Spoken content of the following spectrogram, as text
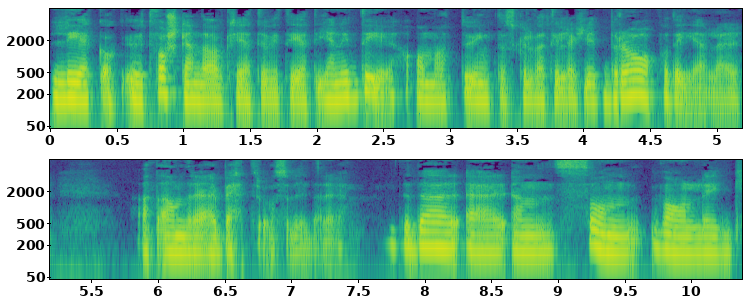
lek och utforskande av kreativitet i en idé om att du inte skulle vara tillräckligt bra på det eller att andra är bättre och så vidare. Det där är en sån vanlig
